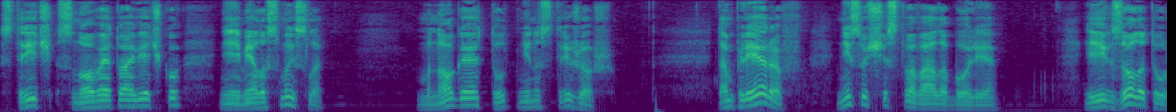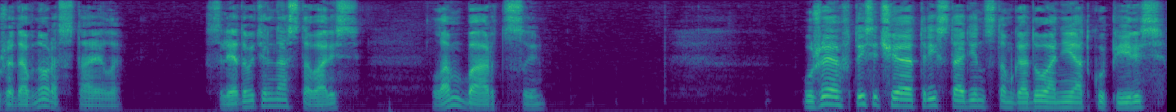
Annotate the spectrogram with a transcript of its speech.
Стричь снова эту овечку не имело смысла. Многое тут не настрижешь. Тамплиеров не существовало более, и их золото уже давно растаяло. Следовательно, оставались ломбардцы. Уже в 1311 году они откупились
